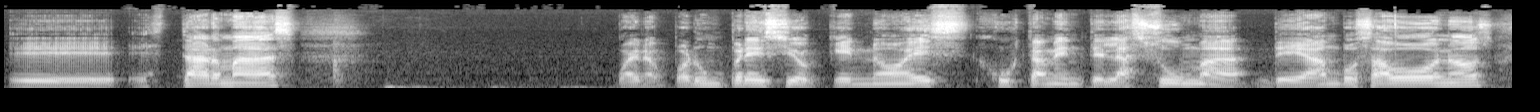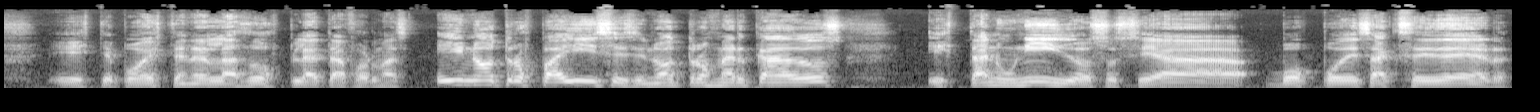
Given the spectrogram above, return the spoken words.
eh, Star más, bueno, por un precio que no es justamente la suma de ambos abonos, este, podés tener las dos plataformas. En otros países, en otros mercados, están unidos, o sea, vos podés acceder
